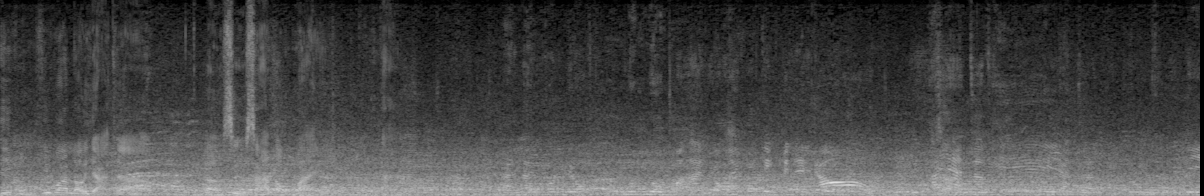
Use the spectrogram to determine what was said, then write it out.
ที่ผมคิดว่าเราอยากจะเอ่อสื่อสารออกไปนะหลายๆคนยกหนุ่มๆมาอ่านยกให้พี่ติ๊กเป็นไอดอลถ้าอยากจะเท่อยากจะดูดี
